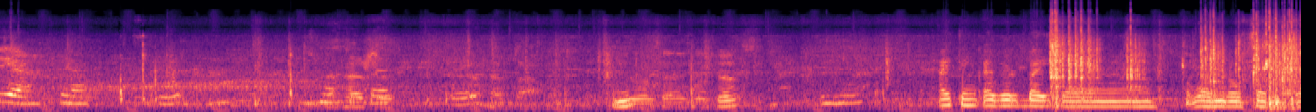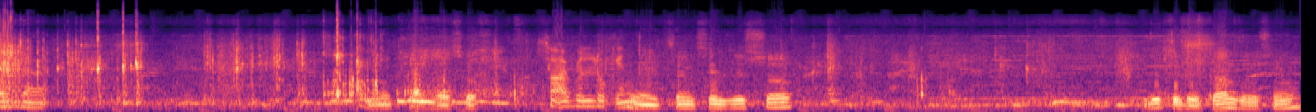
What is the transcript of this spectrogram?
Yeah, yeah. You want anything hmm? else? I think I will buy the one rosary for that. Okay, that's. So I will look in. Right, thanks in this shop. Beautiful candles, huh?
